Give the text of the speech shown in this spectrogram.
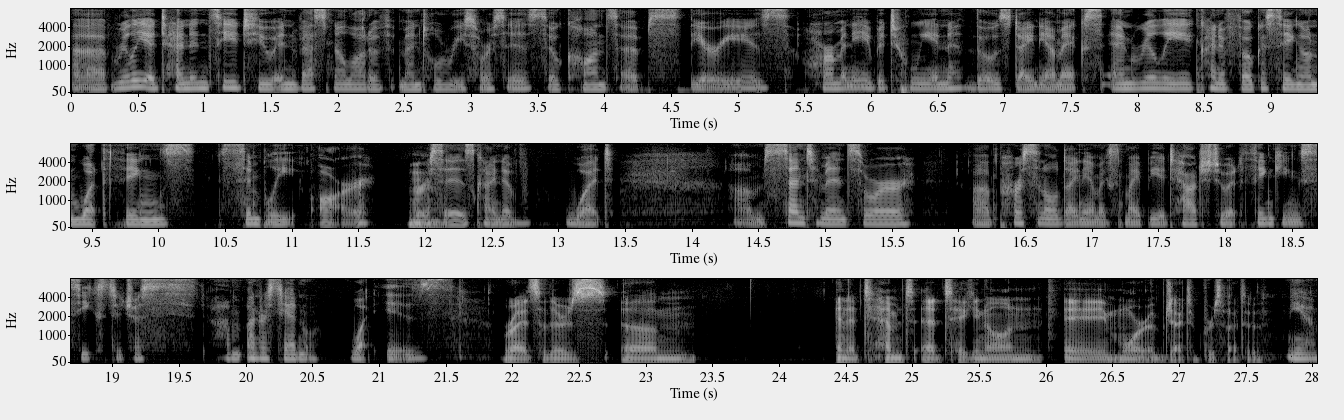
uh, really a tendency to invest in a lot of mental resources, so concepts, theories, harmony between those dynamics, and really kind of focusing on what things simply are mm-hmm. versus kind of what um, sentiments or uh, personal dynamics might be attached to it. Thinking seeks to just um, understand what is. Right. So there's um, an attempt at taking on a more objective perspective. Yeah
